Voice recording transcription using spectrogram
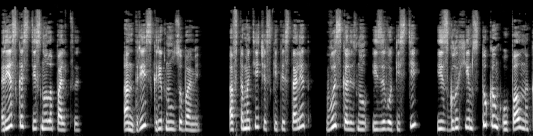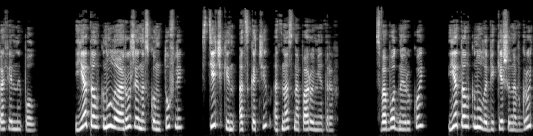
резко стиснула пальцы. Андрей скрипнул зубами. Автоматический пистолет выскользнул из его кисти и с глухим стуком упал на кафельный пол. Я толкнула оружие носком туфли, Стечкин отскочил от нас на пару метров. Свободной рукой я толкнула Бекешина в грудь,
